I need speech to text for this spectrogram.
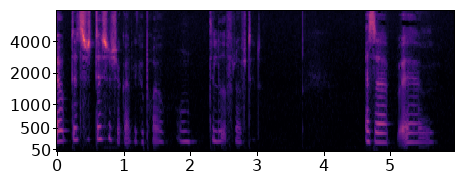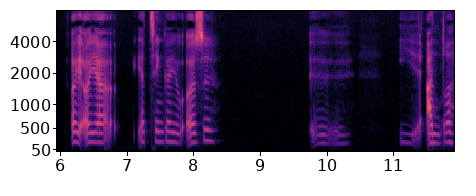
Jo, det, sy- det synes jeg godt, vi kan prøve. Mm. Det lyder fornuftigt. Altså, øh, og, og jeg, jeg tænker jo også øh, i andre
